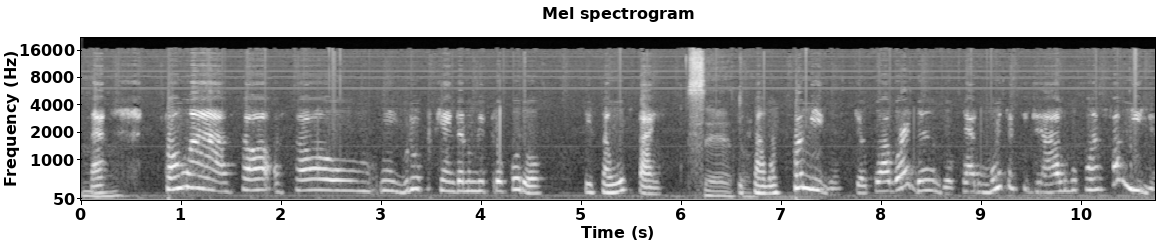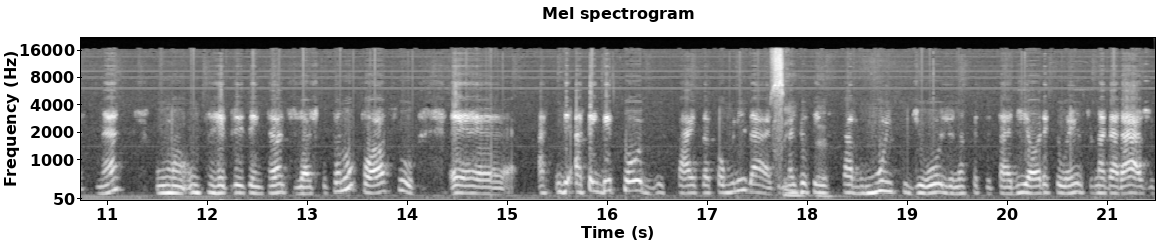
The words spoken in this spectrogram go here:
né? uhum. né? Só, uma, só, só um, um, grupo que ainda não me procurou, que são os pais. Certo. Que são as famílias, que eu estou aguardando. Eu quero muito esse diálogo com as famílias, né? Uma, um representante, lógico que eu não posso é, atender todos os pais da comunidade, Sim, mas eu tenho é. estado muito de olho na secretaria, a hora que eu entro na garagem,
